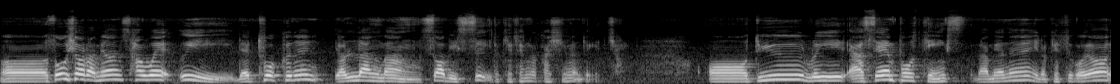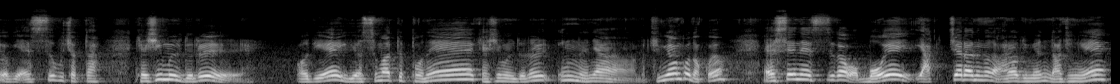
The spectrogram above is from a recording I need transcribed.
어, 소셜하면 사회의, 네트워크는 연락망, 서비스 이렇게 생각하시면 되겠죠. 어, do you read SM postings? 라면은 이렇게 쓰고요. 여기 S 붙였다. 게시물들을 어디에? your 스마트폰에 게시물들을 읽느냐. 뭐 중요한 건 없고요. SNS가 뭐의 약자라는 건 알아두면 나중에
